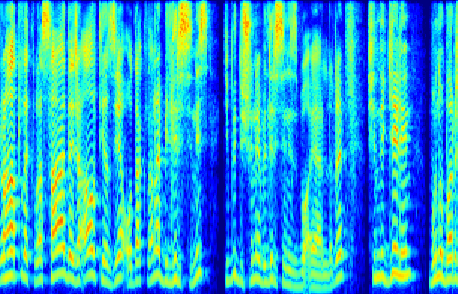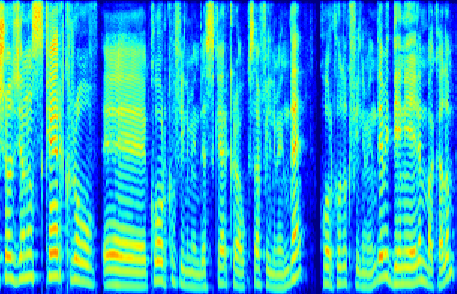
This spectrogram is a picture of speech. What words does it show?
rahatlıkla sadece alt yazıya odaklanabilirsiniz gibi düşünebilirsiniz bu ayarları. Şimdi gelin bunu Barış Özcan'ın Scarecrow e, korku filminde, Scarecrow kısa filminde, korkuluk filminde bir deneyelim bakalım.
